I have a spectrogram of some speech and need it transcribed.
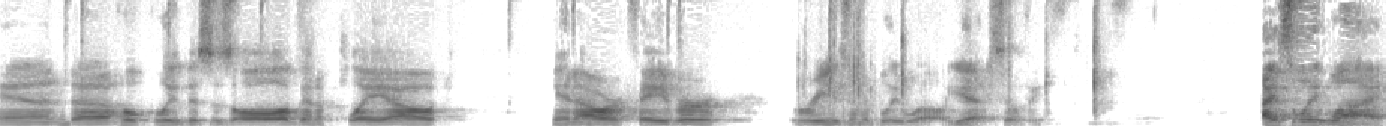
And uh, hopefully this is all going to play out in our favor reasonably well. Yes, Sophie. Isolate y.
